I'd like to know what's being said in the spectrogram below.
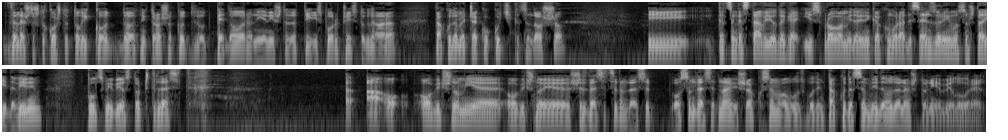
za nešto što košta toliko dodatnih trošaka od, od 5 dolara nije ništa da ti isporuče istog dana, tako da me čekao kući kad sam došao i kad sam ga stavio da ga isprobam i da vidim kako mu rade senzori, imao sam šta i da vidim, puls mi je bio 140. a, a o, obično mi je, obično je 60, 70, 80 najviše ako se malo uzbudim. Tako da sam video da nešto nije bilo u redu.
